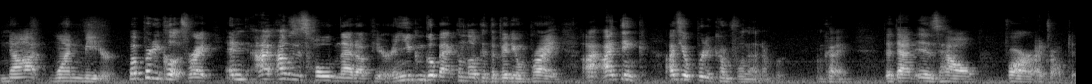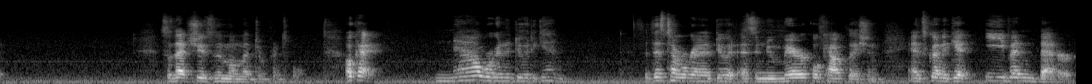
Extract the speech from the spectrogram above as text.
Not one meter, but pretty close, right? And I, I was just holding that up here, and you can go back and look at the video and probably, I, I think, I feel pretty comfortable in that number, okay? That that is how far I dropped it. So that's using the momentum principle. Okay, now we're going to do it again. But this time we're going to do it as a numerical calculation, and it's going to get even better.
